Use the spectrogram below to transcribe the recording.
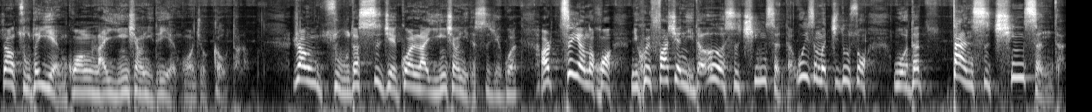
让主的眼光来影响你的眼光就够的了。让主的世界观来影响你的世界观，而这样的话，你会发现你的恶是轻省的。为什么基督说我的蛋是轻省的？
